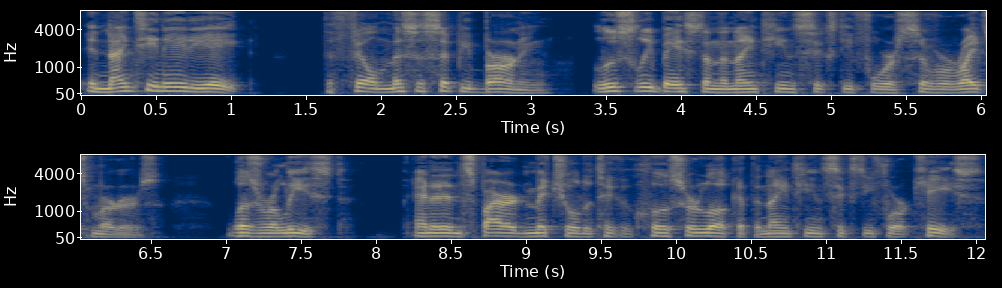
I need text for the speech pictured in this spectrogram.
In 1988, the film Mississippi Burning, loosely based on the 1964 civil rights murders, was released, and it inspired Mitchell to take a closer look at the 1964 case.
